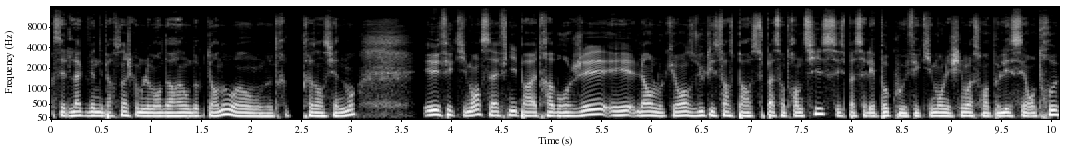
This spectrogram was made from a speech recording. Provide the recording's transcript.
C'est de là que viennent des personnages comme le mandarin ou Docteur No, hein, très, anciennement. Et effectivement, ça a fini par être abrogé. Et là, en l'occurrence, vu que l'histoire se passe en 36, il se passe à l'époque où effectivement les Chinois sont un peu laissés entre eux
